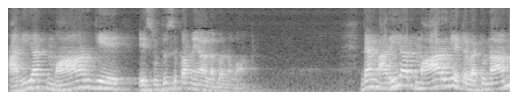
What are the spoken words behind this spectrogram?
අරියත් මාර්ගයේ ඒ සුදුසුකම යා ලබනවා. දැන් අරියත් මාර්ගයට වැටුනාම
